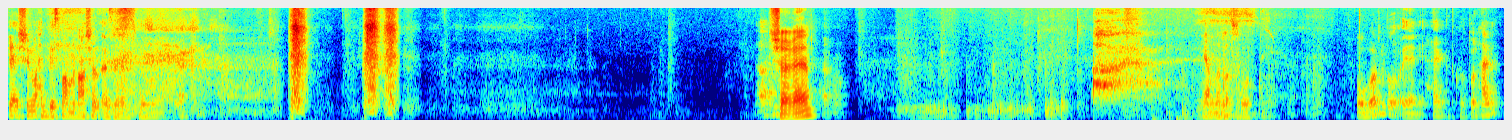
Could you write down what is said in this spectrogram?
في 20 واحد بيسمع من 10 أذان. شغال؟ يعمل الأصوات دي. وبرضه يعني حاجة كنت بتقول حاجة؟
